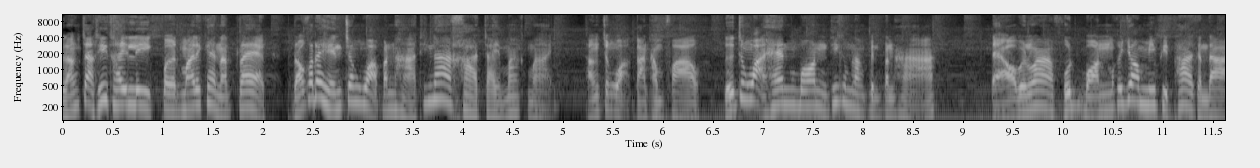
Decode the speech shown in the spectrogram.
หลังจากที่ไทยลีกเปิดมาได้แค่นัดแรก เราก็ได้เห็นจังหวะปัญหาที่น่าคาใจมากมาย ทั้งจังหวะการทำฟาวหรือจังหวะแฮนด์บอลที่กำลังเป็นปัญหา แต่เอาเป็นว่าฟุตบอลมันก็ย่อมมีผิดพลาดกันได้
